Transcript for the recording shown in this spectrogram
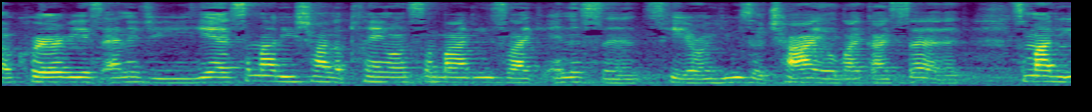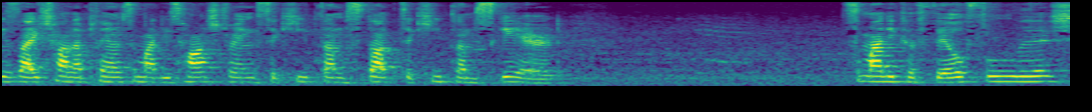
Aquarius energy. Yeah, somebody's trying to play on somebody's like innocence here or use a child, like I said. Somebody is like trying to play on somebody's heartstrings to keep them stuck, to keep them scared. Somebody could feel foolish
